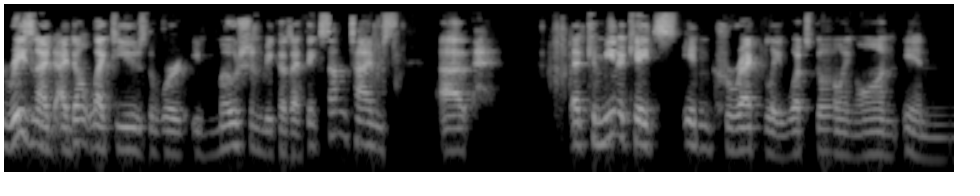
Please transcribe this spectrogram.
the reason I, I, don't like to use the word emotion because I think sometimes uh, that communicates incorrectly what's going on in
